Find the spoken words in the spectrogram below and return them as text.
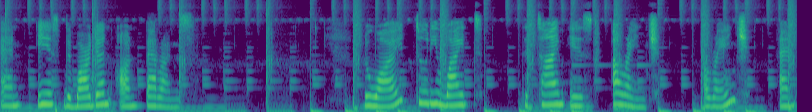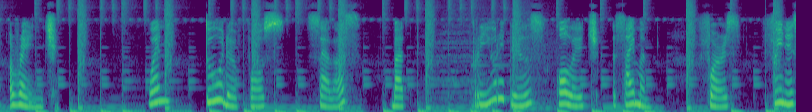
and is the burden on parents. The way to divide the time is arrange, arrange, and arrange. When to the first sellers, but prioritize college assignment. First, finish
